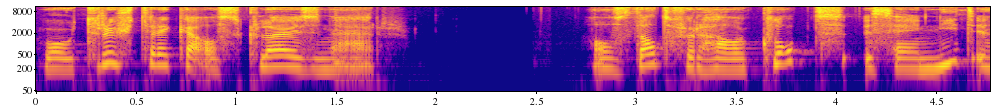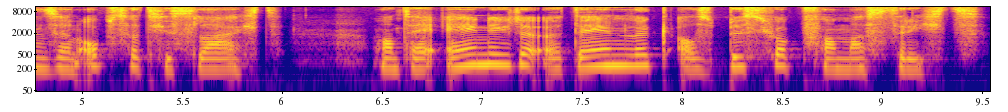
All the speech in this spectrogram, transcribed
wou terugtrekken als kluizenaar. Als dat verhaal klopt, is hij niet in zijn opzet geslaagd, want hij eindigde uiteindelijk als bisschop van Maastricht.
